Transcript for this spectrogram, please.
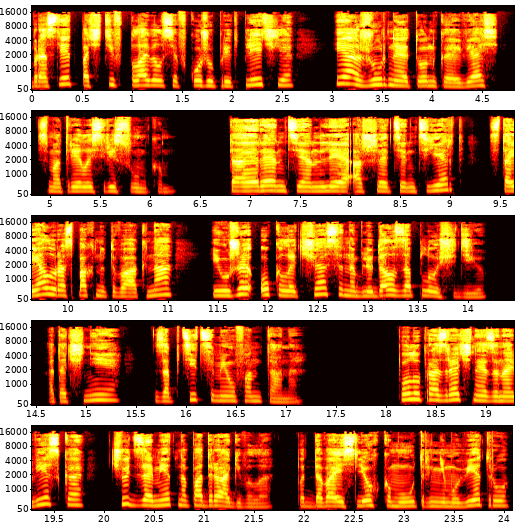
браслет почти вплавился в кожу предплечья, и ажурная тонкая вязь смотрелась рисунком. Тайрен Тенле Аше Тентьерт стоял у распахнутого окна и уже около часа наблюдал за площадью, а точнее, за птицами у фонтана. Полупрозрачная занавеска чуть заметно подрагивала, поддаваясь легкому утреннему ветру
